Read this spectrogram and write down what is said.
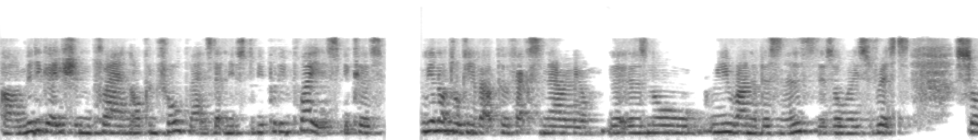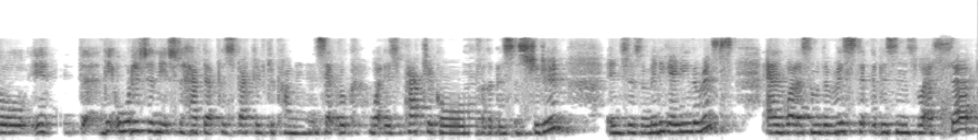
uh, mitigation plan or control plans that needs to be put in place. Because we're not talking about a perfect scenario. There's no, we run a business, there's always risk. So it, the, auditor needs to have that perspective to come in and say, look, what is practical for the business to do in terms of mitigating the risks and what are some of the risks that the business will accept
